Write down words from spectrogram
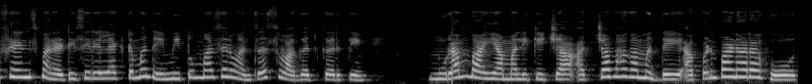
फ्रेंड्स मराठी सिरियल ॲक्टमध्ये मी तुम्हा सर्वांचं स्वागत करते. मुरांबा या मालिकेच्या आजच्या भागामध्ये आपण पाहणार आहोत.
